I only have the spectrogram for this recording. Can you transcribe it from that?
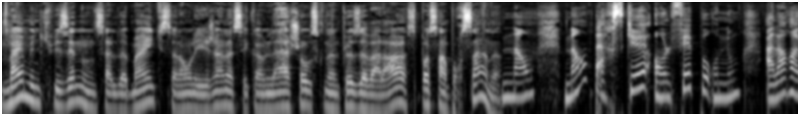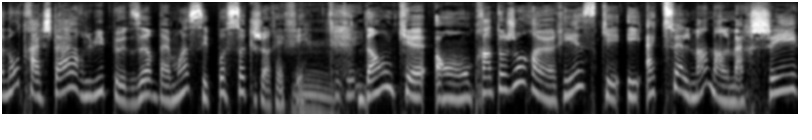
Même une cuisine ou une salle de bain qui, selon les gens, là, c'est comme la chose qui donne le plus de valeur, c'est pas 100 là. Non, non, parce que on le fait pour nous. Alors un autre acheteur, lui, peut dire, ben moi, c'est pas ça que j'aurais fait. Donc, euh, on prend toujours un risque et, et actuellement dans le marché,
